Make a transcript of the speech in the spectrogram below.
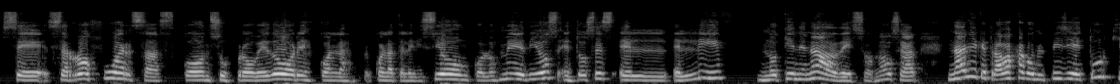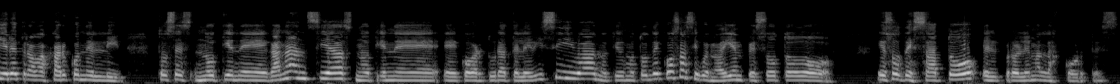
se cerró fuerzas con sus proveedores, con la, televisión, con los medios, entonces el, el no tiene nada de eso, ¿no? O sea, nadie que trabaja con el PGA Tour quiere trabajar con el LIV. Entonces, no tiene ganancias, no tiene eh, cobertura televisiva, no tiene un montón de cosas y bueno, ahí empezó todo, eso desató el problema en las cortes.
